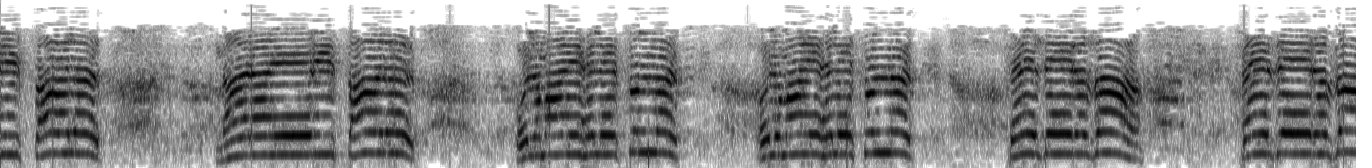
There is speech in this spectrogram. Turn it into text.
رسالت نعرہ رسالت، علماء اہل سنت، علماء اہل سنت، فیض رضا فیض رضا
